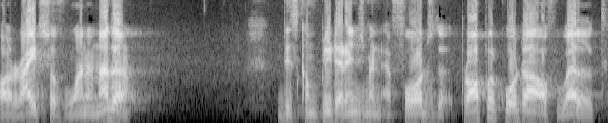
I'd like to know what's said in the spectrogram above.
or rights of one another. This complete arrangement affords the proper quota of wealth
